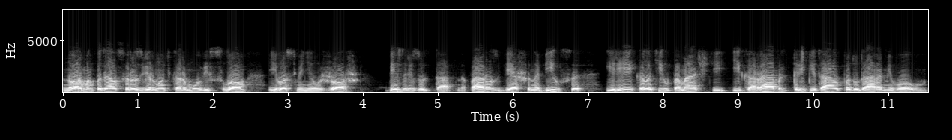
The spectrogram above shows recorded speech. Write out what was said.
Норман пытался развернуть корму веслом, его сменил Жорж. Безрезультатно. Парус бешено бился, и рей колотил по мачте, и корабль трепетал под ударами волн.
